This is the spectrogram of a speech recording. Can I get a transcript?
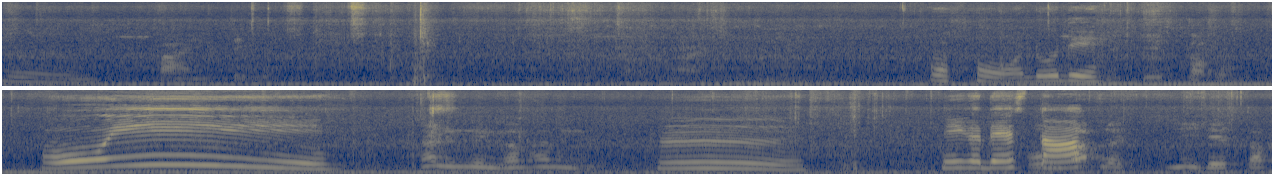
อืมปลายติดโอ้โห ดูดิ เดสก์ท็อปโอ้ยห้าหนึ่งหนึ่งครับห้าหนึ่งอืม นี่ก็เดสก์ท็อปเลยนี่เดสก์ท็อป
